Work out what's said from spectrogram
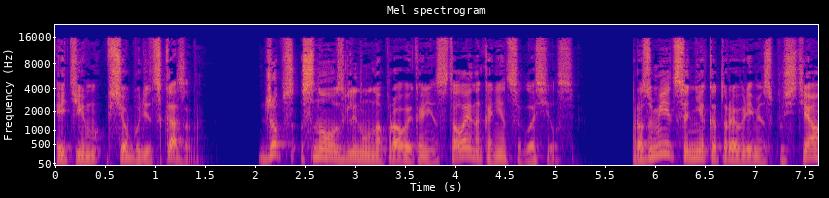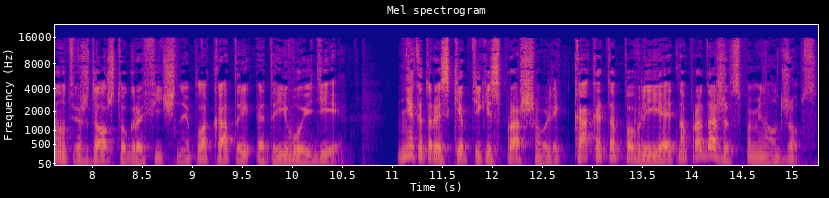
Этим все будет сказано. Джобс снова взглянул на правый конец стола и наконец согласился. Разумеется, некоторое время спустя он утверждал, что графичные плакаты это его идея. Некоторые скептики спрашивали, как это повлияет на продажи, вспоминал Джобс.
